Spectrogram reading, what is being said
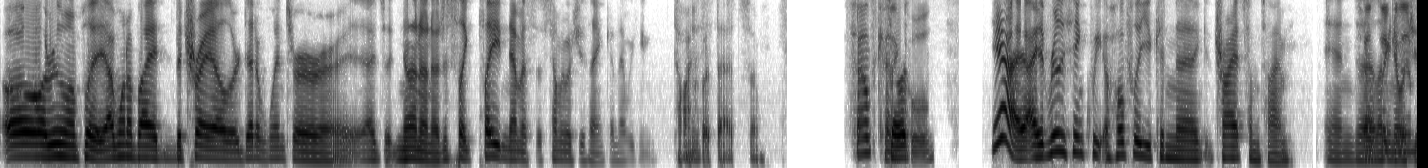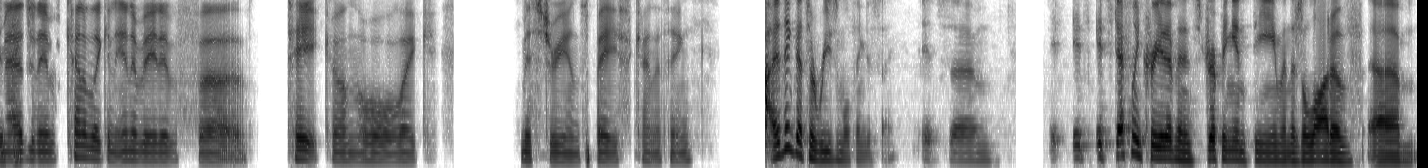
"Oh, I really want to play. I want to buy Betrayal or Dead of Winter." I'd say, no, no, no. Just like play Nemesis. Tell me what you think, and then we can talk Hmm. about that. So Sounds kind of it's- cool. Yeah, I, really think we. Hopefully, you can uh, try it sometime and uh, let me like know an what you think. imaginative, kind of like an innovative uh, take on the whole like mystery and space kind of thing. I think that's a reasonable thing to say. It's um, it, it's it's definitely creative and it's dripping in theme, and there's a lot of um,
